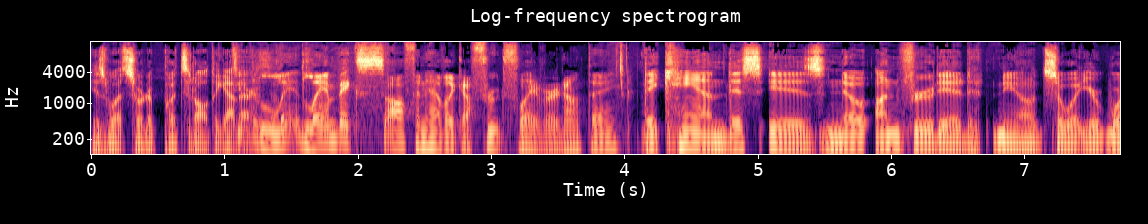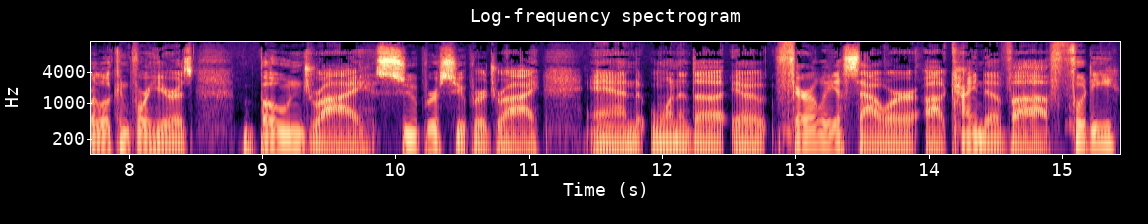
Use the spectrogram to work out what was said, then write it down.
is what sort of puts it all together. La- lambics often have like a fruit flavor, don't they? They can. This is no unfruited, you know. So what you're we're looking for here is bone dry, super super dry, and one of the uh, fairly a sour, uh, kind of uh, footy,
